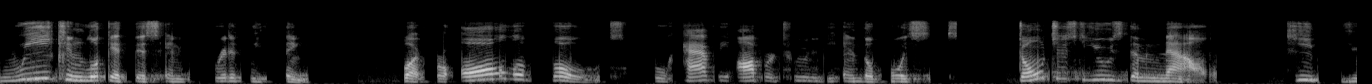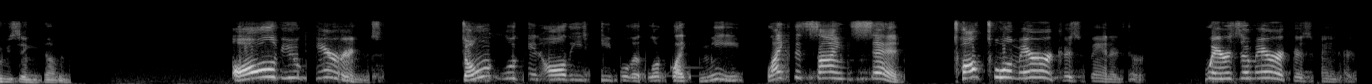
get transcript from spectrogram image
We can look at this and critically think but for all of those who have the opportunity and the voices, don't just use them now, keep using them. All of you Karens, don't look at all these people that look like me. Like the sign said, talk to America's manager. Where's America's manager?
